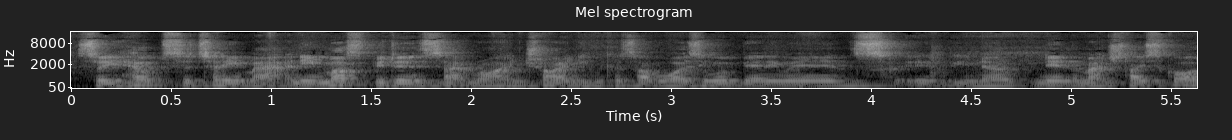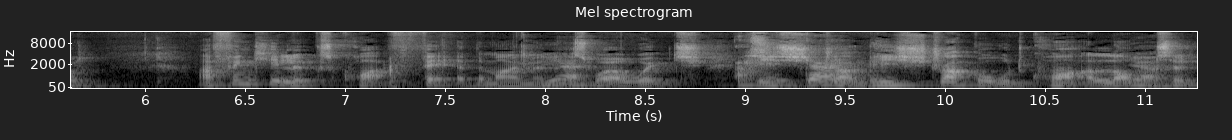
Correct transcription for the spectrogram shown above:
So he helps the team out, and he must be doing something right in training because otherwise he wouldn't be anywhere near, the, you know, near the match day squad. I think he looks quite fit at the moment Yeah. as well, which he's a stru- game. he's struggled quite a lot Yeah. to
